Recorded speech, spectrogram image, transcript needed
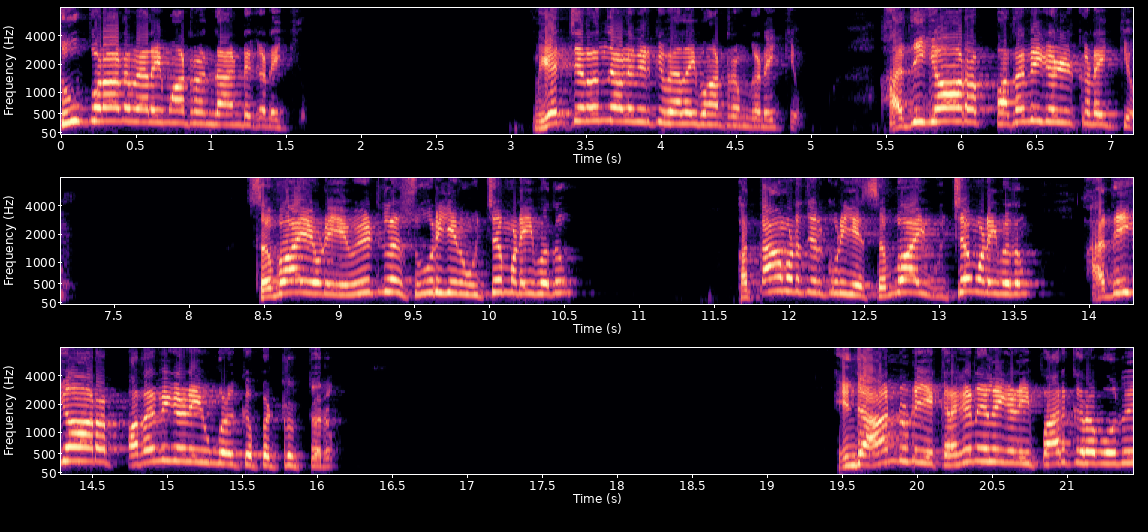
சூப்பரான வேலை மாற்றம் இந்த ஆண்டு கிடைக்கும். மிகச்சிறந்த அளவிற்கு வேலை மாற்றம் கிடைக்கும். அதிகார பதவிகள் கிடைக்கும். செவ்வாயுடைய வீட்டில் சூரியன் உச்சமடைவதும் பத்தாம் இடத்திற்குரிய செவ்வாய் உச்சமடைவதும் அதிகார பதவிகளை உங்களுக்கு பெற்றுத்தரும். இந்த ஆண்டுடைய கிரகநிலைகளை பார்க்கிற போது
